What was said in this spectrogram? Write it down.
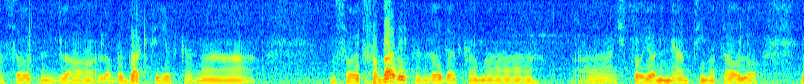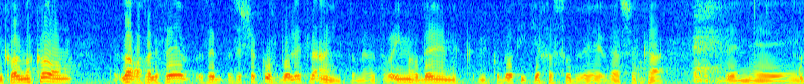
מסורת, אני לא, לא בדקתי עד כמה, מסורת חב"דית, אני לא יודע עד כמה ההיסטוריונים מאמתים אותה או לא. מכל מקום, לא, אבל זה, זה, זה שקוף, בולט לעין. זאת אומרת, רואים הרבה נקודות התייחסות והשקה בין, אה,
